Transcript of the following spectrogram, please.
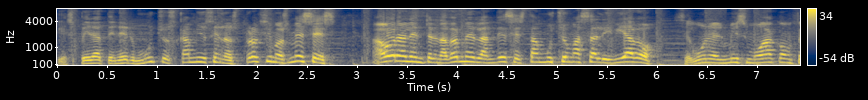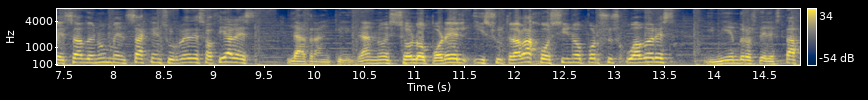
que espera tener muchos cambios en los próximos meses. Ahora el entrenador neerlandés está mucho más aliviado, según él mismo ha confesado en un mensaje en sus redes sociales. La tranquilidad no es solo por él y su trabajo, sino por sus jugadores y miembros del staff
